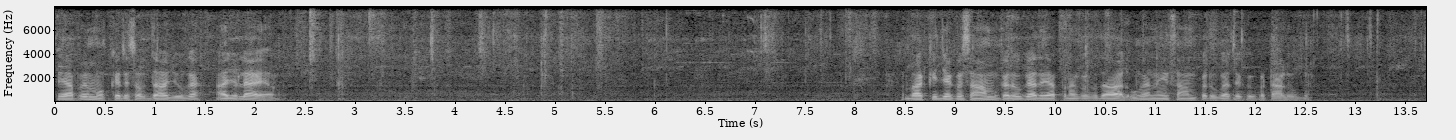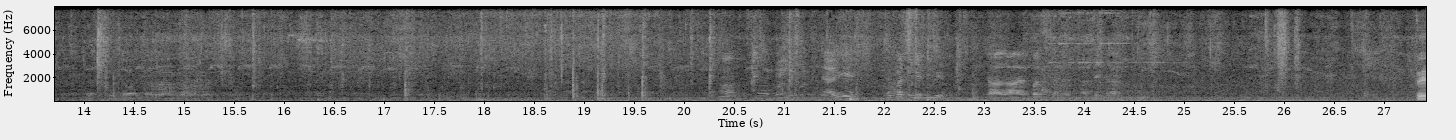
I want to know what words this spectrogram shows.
ਤੇ ਆਪੇ ਮੌਕੇ ਤੇ ਸੌਦਾ ਹੋ ਜਾਊਗਾ। ਆਜੋ ਲੈ ਆਓ। ਬਾਕੀ ਜੇ ਕੋਈ ਸਾਮ ਕਰੂਗਾ ਤੇ ਆਪਣਾ ਕੋਈ ਵਧਾ ਲਊਗਾ ਨਹੀਂ ਸਾਮ ਕਰੂਗਾ ਤੇ ਕੋਈ ਘਟਾ ਲਊਗਾ। ਤੇ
